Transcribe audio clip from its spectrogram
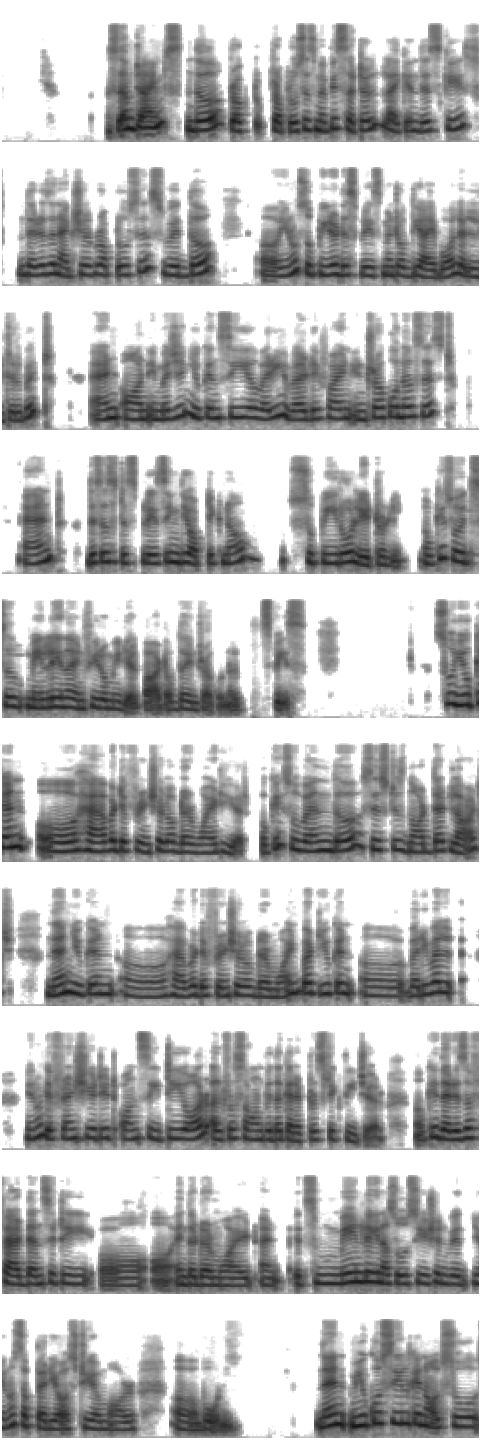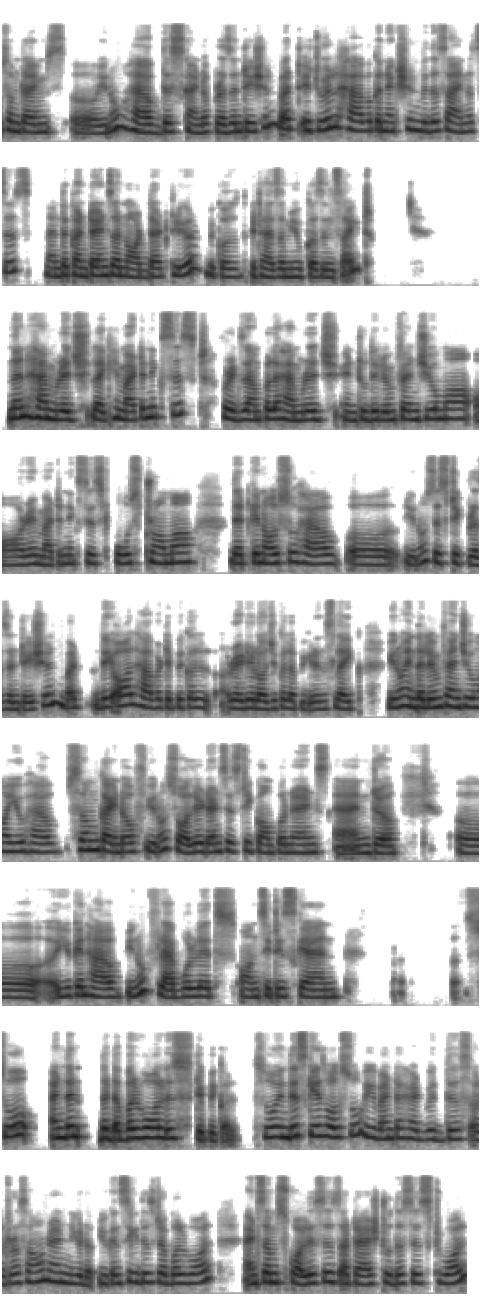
sometimes the proptosis may be subtle like in this case there is an axial proptosis with the uh, you know superior displacement of the eyeball a little bit and on imaging you can see a very well defined intraconal cyst and this is displacing the optic nerve superolaterally. Okay, so it's uh, mainly in the inferomedial part of the intraconal space. So you can uh, have a differential of dermoid here. Okay, so when the cyst is not that large, then you can uh, have a differential of dermoid, but you can uh, very well you know differentiate it on ct or ultrasound with a characteristic feature okay there is a fat density uh, uh, in the dermoid and it's mainly in association with you know subperiosteum or uh, bone then mucocele can also sometimes, uh, you know, have this kind of presentation, but it will have a connection with the sinuses and the contents are not that clear because it has a mucus inside. Then hemorrhage, like hematinic cyst, for example, a hemorrhage into the lymphangioma or a hematinic cyst post-trauma that can also have, uh, you know, cystic presentation, but they all have a typical radiological appearance. Like, you know, in the lymphangioma, you have some kind of, you know, solid and cystic components and uh, uh, you can have you know phleboliths on ct scan. So and then the double wall is typical. So in this case also we went ahead with this ultrasound and you, you can see this double wall and some scolices attached to the cyst wall.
